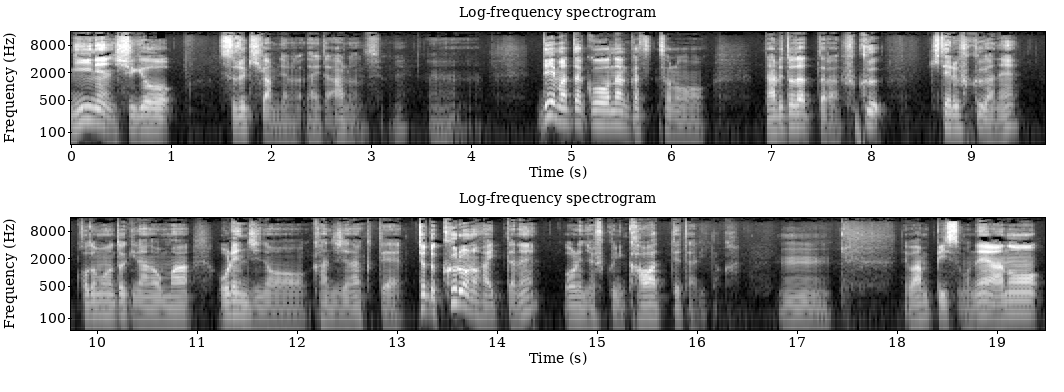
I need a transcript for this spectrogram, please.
2年修行する期間みたいなのが大体あるんですよね。うん。で、またこうなんか、その、ナルトだったら服、着てる服がね、子供の時のあの、ま、オレンジの感じじゃなくて、ちょっと黒の入ったね、オレンジの服に変わってたりとか。うん。で、ワンピースもね、あの、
